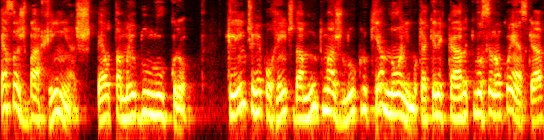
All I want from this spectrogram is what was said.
Essas barrinhas é o tamanho do lucro. Cliente recorrente dá muito mais lucro que anônimo, que é aquele cara que você não conhece, que é,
